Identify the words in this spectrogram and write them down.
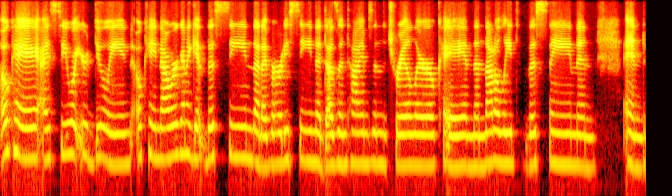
okay, I see what you're doing. Okay, now we're going to get this scene that I've already seen a dozen times in the trailer. Okay, and then that'll lead to this scene and and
